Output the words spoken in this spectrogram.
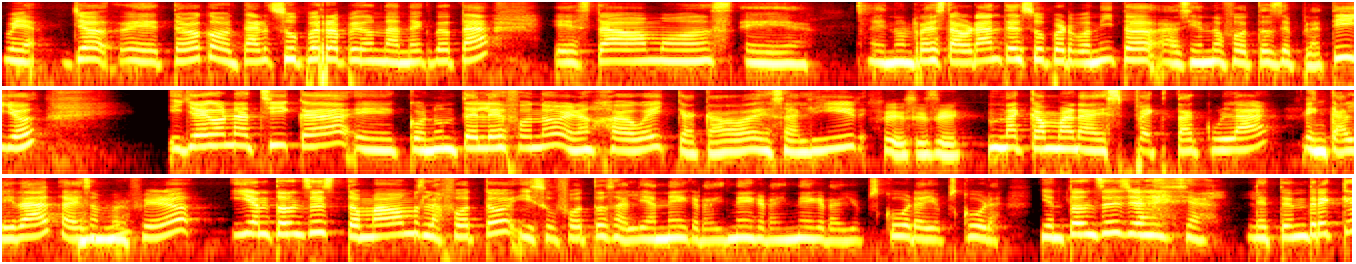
Mira, yo eh, te voy a contar súper rápido una anécdota. Estábamos eh, en un restaurante súper bonito haciendo fotos de platillos y llega una chica eh, con un teléfono, era un Huawei que acababa de salir, Sí, sí, sí. una cámara espectacular, en calidad, a eso me refiero. Y entonces tomábamos la foto y su foto salía negra y negra y negra y oscura y oscura. Y entonces yo le decía, le tendré que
